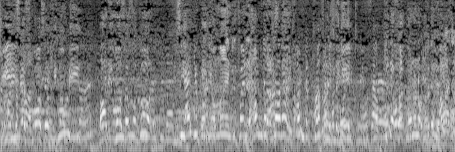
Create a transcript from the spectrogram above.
Jesus was a human being, but he was also God. You see, in your mind, you find it hard on to the cross, understand. on the cross, and Come he's again. to himself. To the fa- no, no, no, to the Father.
